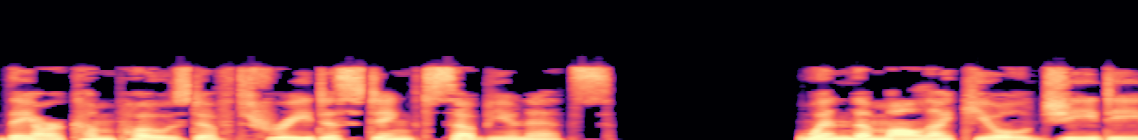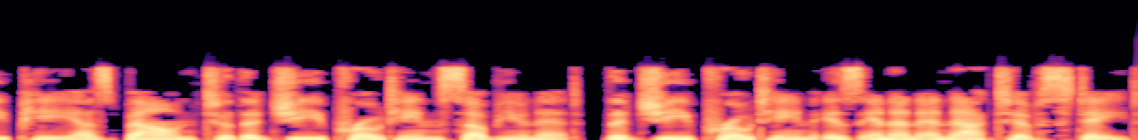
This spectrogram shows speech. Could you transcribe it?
they are composed of three distinct subunits. When the molecule GDP is bound to the G protein subunit, the G protein is in an inactive state.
